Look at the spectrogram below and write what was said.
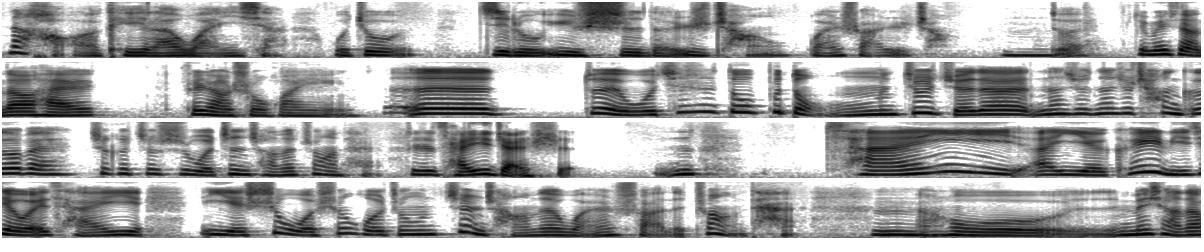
那好啊，可以来玩一下，我就记录浴室的日常玩耍日常。嗯，对，就没想到还非常受欢迎。呃，对我其实都不懂，就觉得那就那就唱歌呗，这个就是我正常的状态。这是才艺展示，才艺啊、也可以理解为才艺，也是我生活中正常的玩耍的状态。嗯然后没想到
